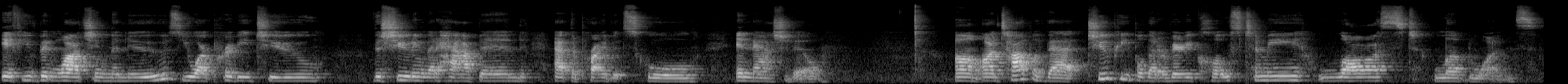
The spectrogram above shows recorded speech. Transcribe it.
if you've been watching the news, you are privy to the shooting that happened at the private school in Nashville. Um, on top of that, two people that are very close to me lost loved ones.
